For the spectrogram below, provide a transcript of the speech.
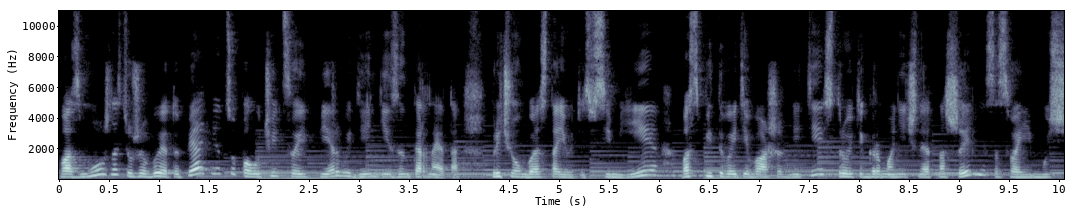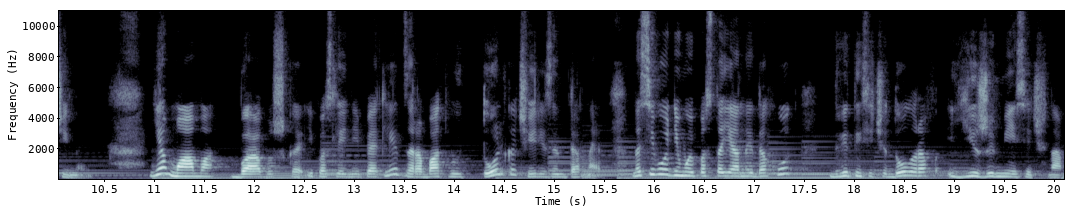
возможность уже в эту пятницу получить свои первые деньги из интернета. Причем вы остаетесь в семье, воспитываете ваших детей, строите гармоничные отношения со своим мужчиной. Я мама, бабушка и последние пять лет зарабатываю только через интернет. На сегодня мой постоянный доход 2000 долларов ежемесячно.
